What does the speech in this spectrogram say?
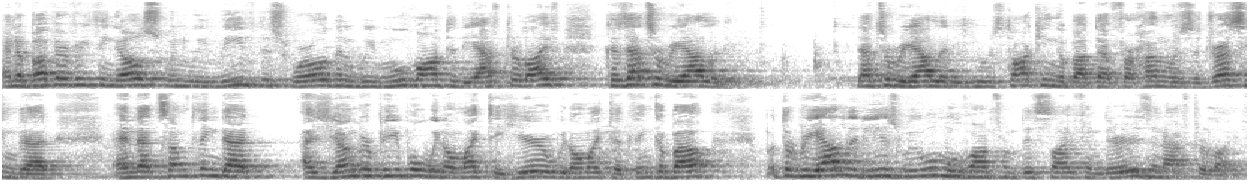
And above everything else, when we leave this world and we move on to the afterlife, because that's a reality. That's a reality. He was talking about that, Farhan was addressing that. And that's something that, as younger people, we don't like to hear, we don't like to think about. But the reality is, we will move on from this life and there is an afterlife.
